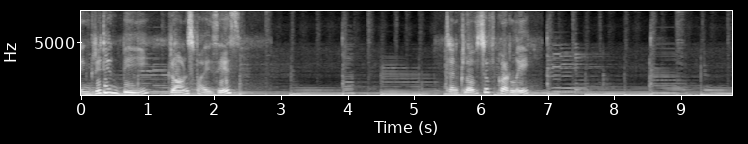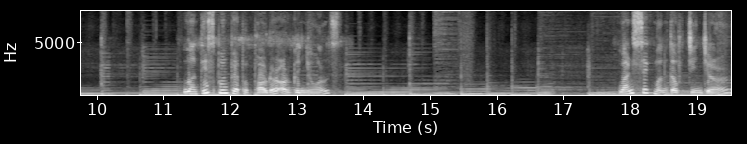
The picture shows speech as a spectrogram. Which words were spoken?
Ingredient B ground spices. 10 cloves of garlic. 1 teaspoon pepper powder or granules 1 segment of ginger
